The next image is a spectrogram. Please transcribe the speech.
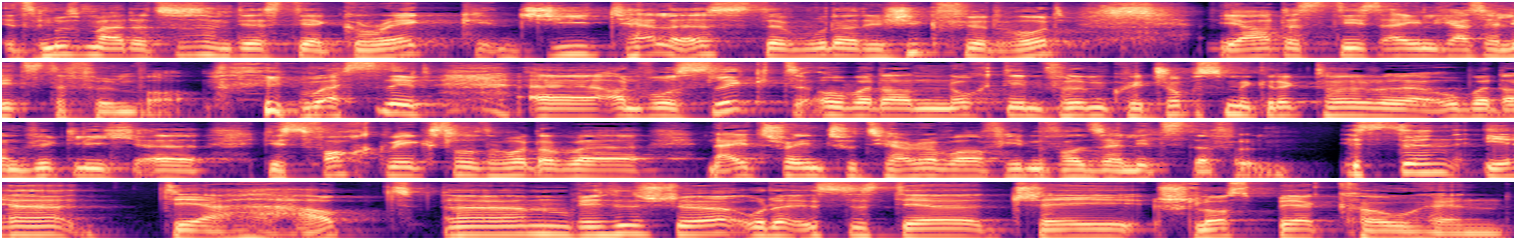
Jetzt muss man dazu sagen, dass der Greg G. Tallis, der wo da Regie geführt hat, ja, dass das eigentlich auch sein letzter Film war. Ich weiß nicht, äh, an wo es liegt, ob er dann nach dem Film keine Jobs mehr gekriegt hat oder ob er dann wirklich äh, das Fach gewechselt hat, aber Night Train to Terror war auf jeden Fall sein letzter Film. Ist denn er der Hauptregisseur ähm, oder ist es der Jay Schlossberg Cohen?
